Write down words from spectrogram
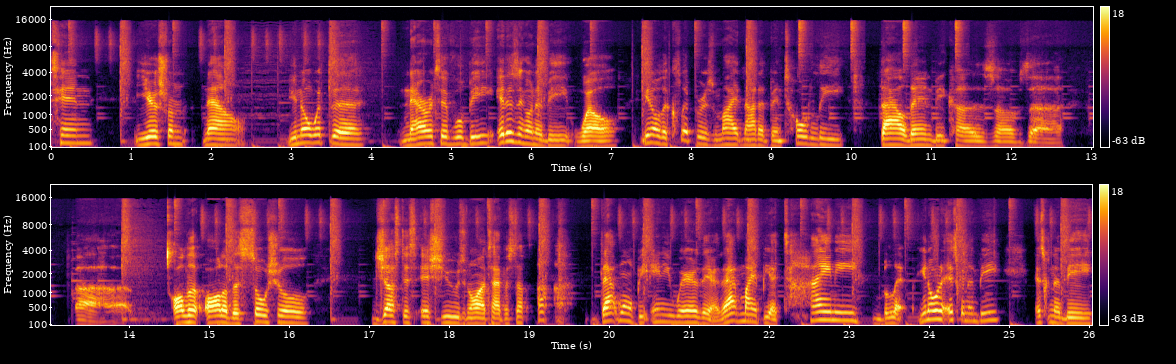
ten years from now, you know what the narrative will be? It isn't going to be, well, you know, the Clippers might not have been totally dialed in because of the uh, all the all of the social justice issues and all that type of stuff. Uh-uh. That won't be anywhere there. That might be a tiny blip. You know what it's going to be? It's going to be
